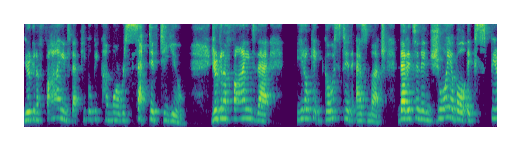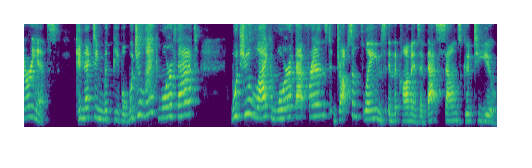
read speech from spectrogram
you're going to find that people become more receptive to you. You're going to find that you don't get ghosted as much, that it's an enjoyable experience connecting with people. Would you like more of that? Would you like more of that, friends? Drop some flames in the comments if that sounds good to you.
